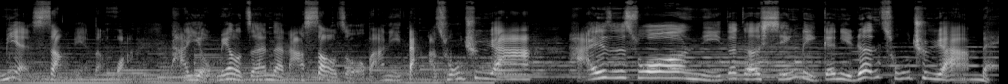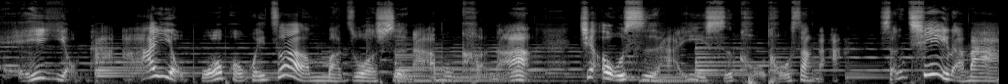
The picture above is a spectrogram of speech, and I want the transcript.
面上面的话，他有没有真的拿扫帚把你打出去呀？还是说你这个行李给你扔出去呀？没有，哪有婆婆会这么做事呢？不可能，就是啊，一时口头上啊生气了嘛，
